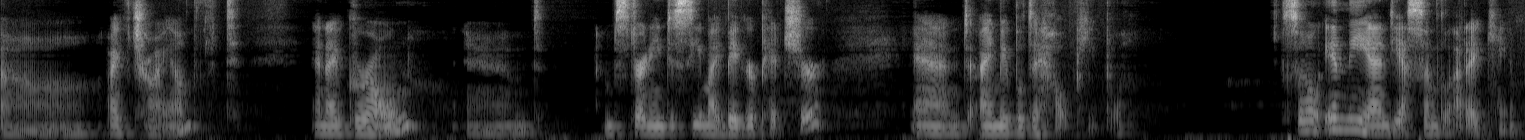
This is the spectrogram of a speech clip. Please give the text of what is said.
uh, I've triumphed and I've grown, and I'm starting to see my bigger picture, and I'm able to help people. So, in the end, yes, I'm glad I came.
